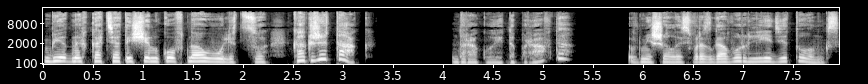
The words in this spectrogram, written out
Бедных котят и щенков на улицу. Как же так? Дорогой, это правда? Вмешалась в разговор леди Тонкс,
